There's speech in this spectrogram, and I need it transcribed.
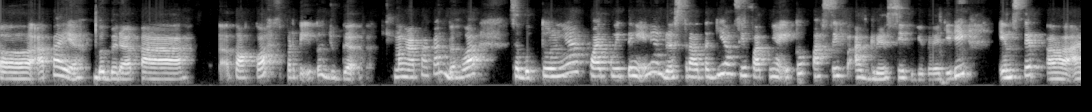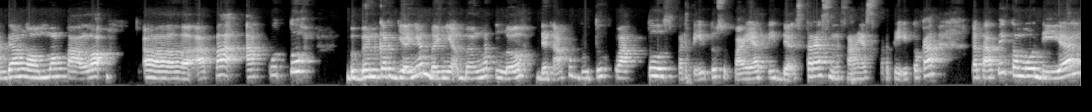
uh, apa ya beberapa tokoh seperti itu juga mengatakan bahwa sebetulnya quiet quitting ini adalah strategi yang sifatnya itu pasif agresif gitu ya. Jadi instead uh, Anda ngomong kalau uh, apa aku tuh beban kerjanya banyak banget loh dan aku butuh waktu seperti itu supaya tidak stres misalnya seperti itu kan. Tetapi kemudian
